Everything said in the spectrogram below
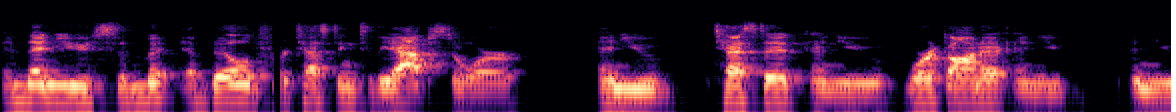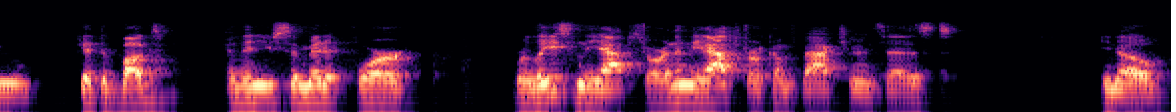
and then you submit a build for testing to the app store and you test it and you work on it and you and you get the bugs and then you submit it for release in the app store and then the app store comes back to you and says you know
